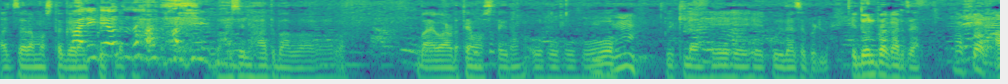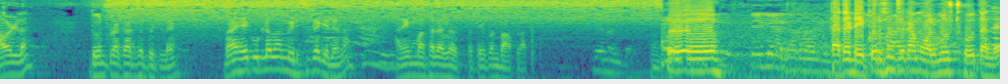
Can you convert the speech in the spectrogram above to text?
आज जरा मस्त गरम भाजेल. हात बाबा बाबा बाय वाढते मस्त एकदम. ओ हो हो हो. पिठलं हे हे हे कुर्द्याचं पिठलं. हे दोन प्रकारचं आहे. आवडलं? दोन प्रकारचं पिठलं आहे. बाय हे कुठलं? पण मिरचीचं केलं ना? आणि एक मसाल्याचं असतं ते पण बापला आता डेकोरेशनचं काम ऑलमोस्ट होत आलंय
